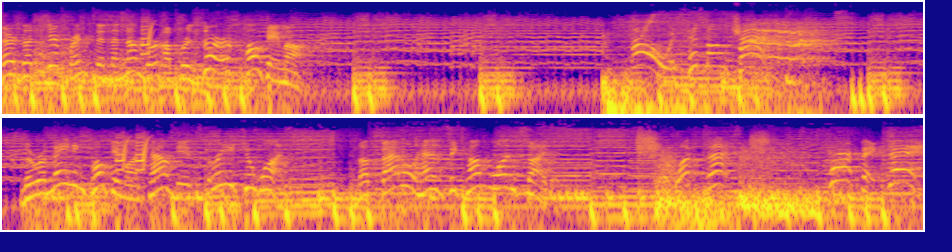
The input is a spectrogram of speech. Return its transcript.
There's a difference in the number of reserve Pokemon. Oh, it's Hitmonchan. The remaining Pokemon count is 3 to 1. The battle has become one-sided. What's next? Perfect game!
